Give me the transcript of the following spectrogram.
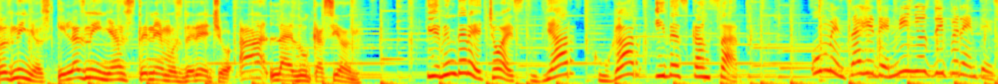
Los niños y las niñas tenemos derecho a la educación. Tienen derecho a estudiar, jugar y descansar. Un mensaje de niños diferentes.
